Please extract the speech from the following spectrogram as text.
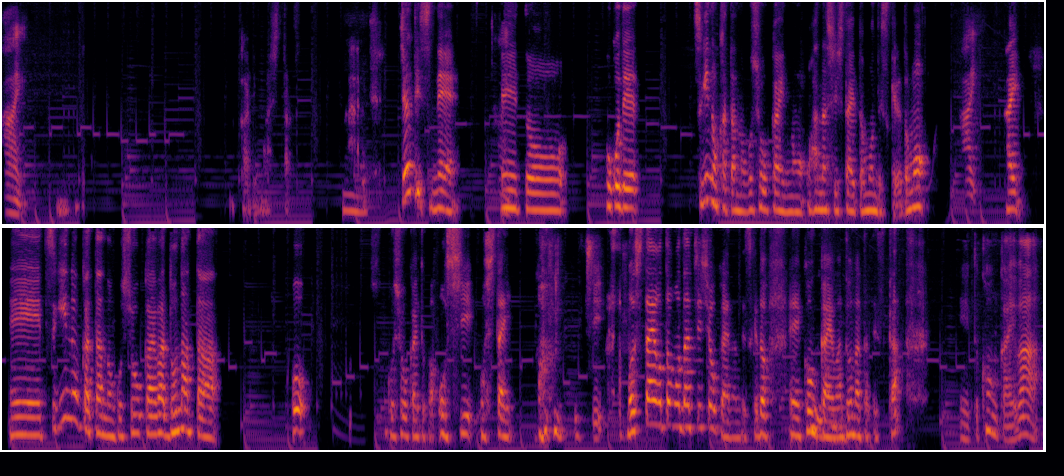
はい。わ、かりました。うん、じゃあですね、はい、えっ、ー、と、ここで次の方のご紹介のお話ししたいと思うんですけれども。はい。はい。えー、次の方のご紹介はどなたをご紹介とか推し、推したい 推したいお友達紹介なんですけど、えー、今回はどなたですか、うん、えっ、ー、と、今回は、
